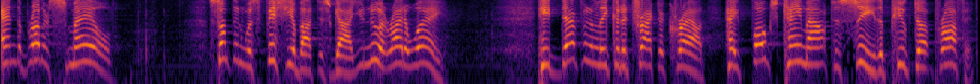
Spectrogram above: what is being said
And the brothers smelled. Something was fishy about this guy. You knew it right away. He definitely could attract a crowd. Hey, folks came out to see the puked up prophet.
